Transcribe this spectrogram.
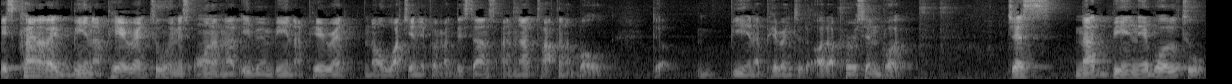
it's kind of like being a parent too in its own, and not even being a parent, you know, watching it from a distance, and not talking about the being a parent to the other person, but just not being able to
